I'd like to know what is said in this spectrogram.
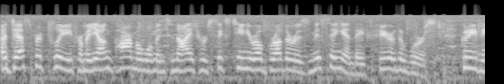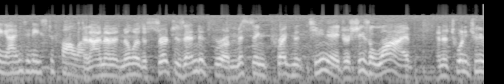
A desperate plea from a young Parma woman tonight. Her 16-year-old brother is missing, and they fear the worst. Good evening. I'm Denise Dufala. And I'm Emmett Miller. The search has ended for a missing pregnant teenager. She's alive, and her 22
